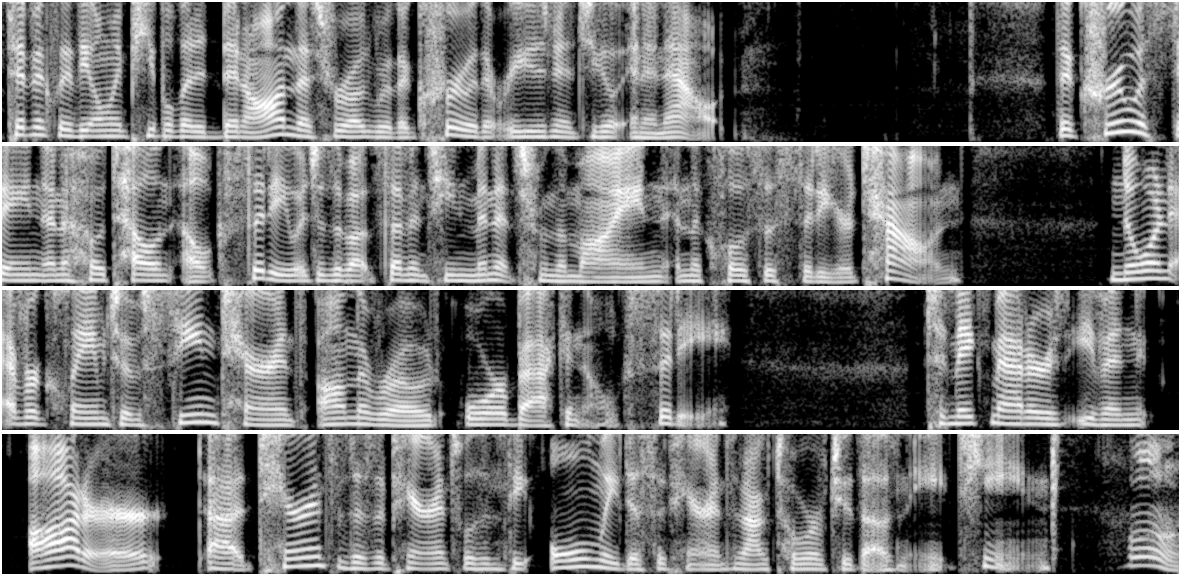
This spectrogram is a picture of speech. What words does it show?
Typically, the only people that had been on this road were the crew that were using it to go in and out. The crew was staying in a hotel in Elk City, which is about 17 minutes from the mine and the closest city or town. No one ever claimed to have seen Terrence on the road or back in Elk City. To make matters even odder, uh, Terrence's disappearance wasn't the only disappearance in October of 2018. Huh.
